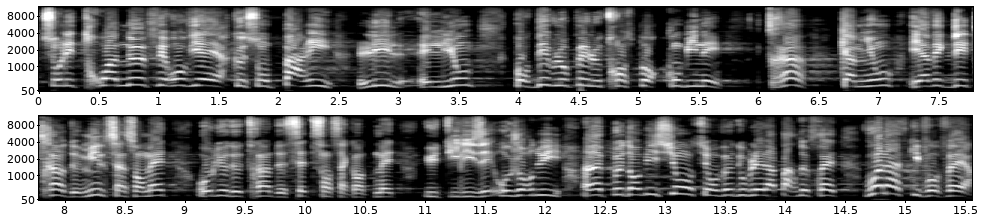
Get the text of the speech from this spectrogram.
sur les trois nœuds ferroviaires que sont Paris, Lille et Lyon pour développer le transport combiné train, camion et avec des trains de 1500 mètres au lieu de trains de 750 mètres utilisés aujourd'hui. Un peu d'ambition si on veut doubler la part de fret. Voilà ce qu'il faut faire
